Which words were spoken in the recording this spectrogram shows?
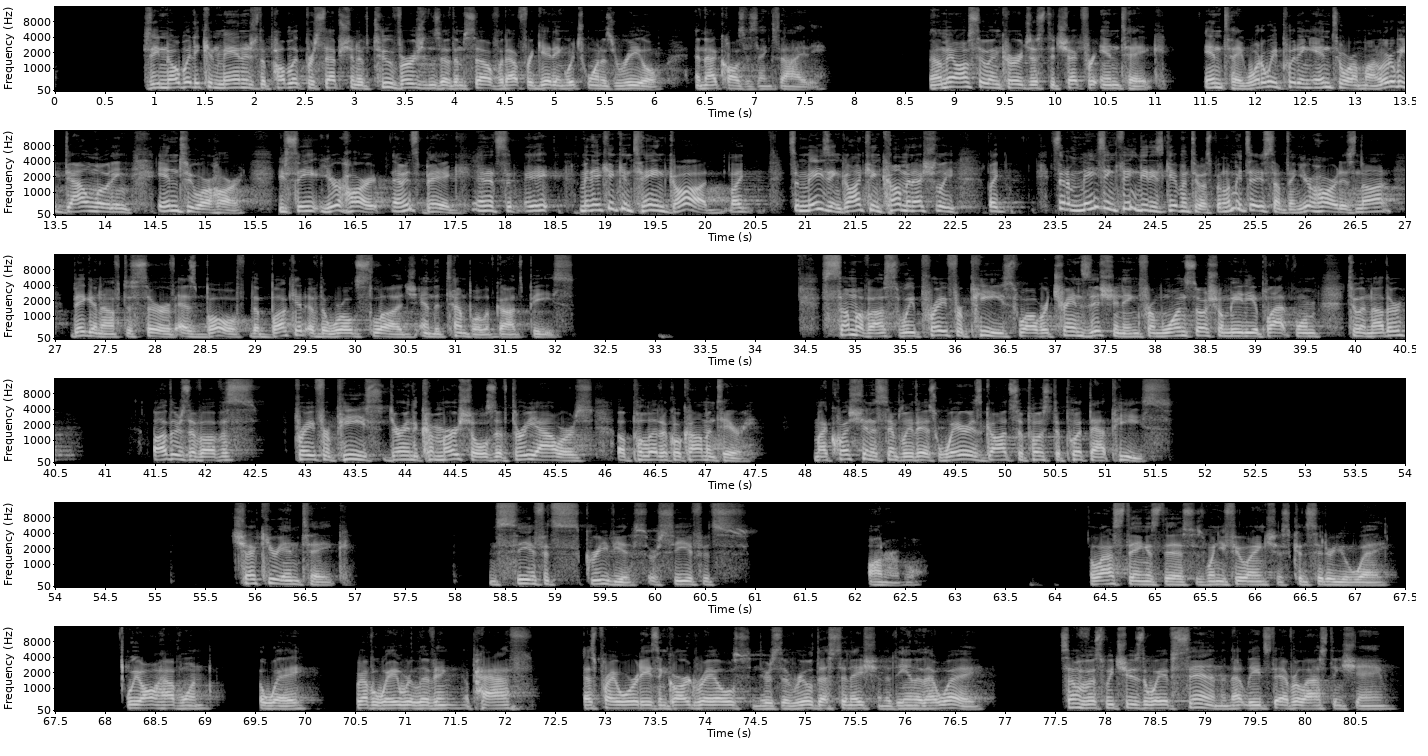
See, nobody can manage the public perception of two versions of themselves without forgetting which one is real, and that causes anxiety. Now, let me also encourage us to check for intake intake? What are we putting into our mind? What are we downloading into our heart? You see, your heart, I mean, it's big and it's, it, I mean, it can contain God. Like, it's amazing. God can come and actually, like, it's an amazing thing that He's given to us. But let me tell you something your heart is not big enough to serve as both the bucket of the world's sludge and the temple of God's peace. Some of us, we pray for peace while we're transitioning from one social media platform to another Others of us pray for peace during the commercials of three hours of political commentary. My question is simply this where is God supposed to put that peace? Check your intake and see if it's grievous or see if it's honorable. The last thing is this is when you feel anxious, consider your way. We all have one, a way. We have a way we're living, a path, has priorities and guardrails, and there's a real destination at the end of that way. Some of us, we choose the way of sin, and that leads to everlasting shame.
